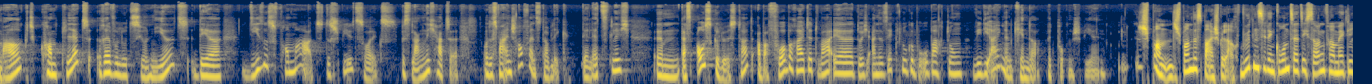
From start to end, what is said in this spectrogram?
Markt komplett revolutioniert, der dieses Format des Spielzeugs bislang nicht hatte. Und es war ein Schaufensterblick, der letztlich ähm, das ausgelöst hat, aber vorbereitet war er durch eine sehr kluge Beobachtung, wie die eigenen Kinder mit Puppen spielen. Spannend, spannendes Beispiel auch. Würden Sie denn grundsätzlich sagen, Frau Meckel,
